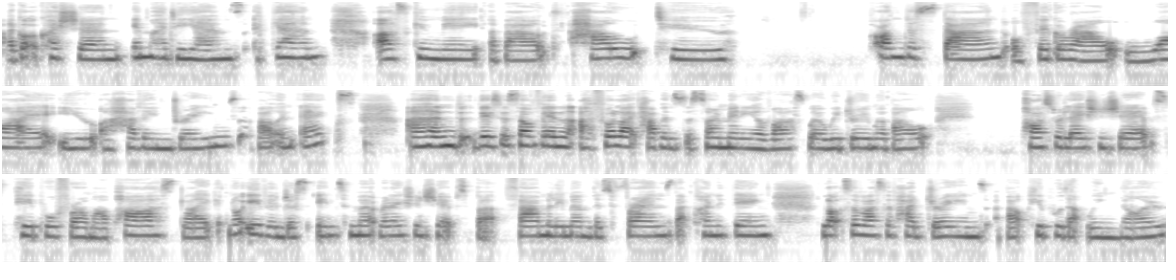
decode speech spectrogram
I got a question in my DMs again asking me about how to understand or figure out why you are having dreams about an ex and this is something that I feel like happens to so many of us where we dream about past relationships, people from our past, like not even just intimate relationships, but family members, friends, that kind of thing. Lots of us have had dreams about people that we know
